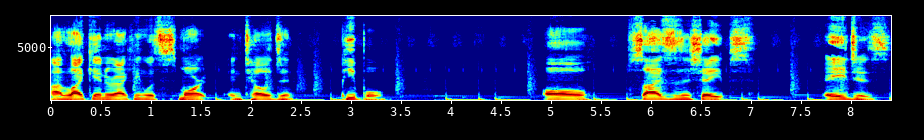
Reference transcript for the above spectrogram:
I like interacting with smart, intelligent people, all sizes and shapes, ages,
